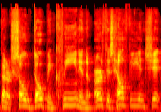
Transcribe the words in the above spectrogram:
that are so dope and clean and the earth is healthy and shit.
